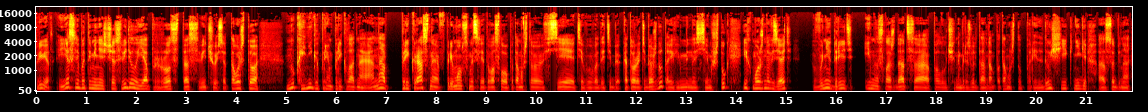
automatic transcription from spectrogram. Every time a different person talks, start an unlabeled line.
Привет. Если бы ты меня сейчас видел, я просто свечусь от того, что, ну, книга прям прикладная. Она прекрасная в прямом смысле этого слова, потому что все эти выводы, тебя, которые тебя ждут, а их именно семь штук, их можно взять, внедрить и наслаждаться полученным результатом, потому что предыдущие книги, особенно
